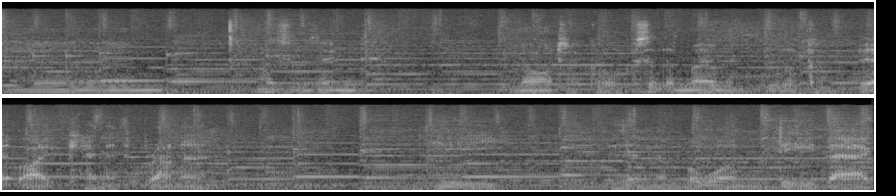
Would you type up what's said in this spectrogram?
Um, want something nautical. Because at the moment you look a bit like Kenneth Branagh. He is a number one D-bag.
